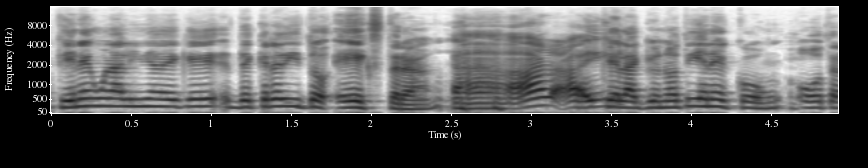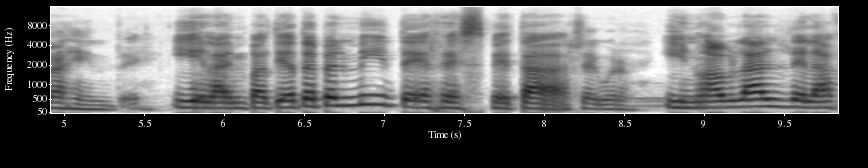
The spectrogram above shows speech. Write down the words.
tienen una línea de, que- de crédito extra Ajá, ahí- que la que uno tiene con otra gente. y la empatía te permite respetar Seguro. y no hablar de la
